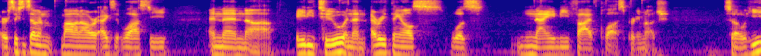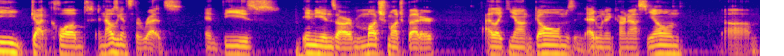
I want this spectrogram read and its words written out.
or 67 mile an hour exit velocity, and then uh, 82, and then everything else was 95 plus, pretty much. So he got clubbed, and that was against the Reds. And these Indians are much, much better. I like Yan Gomes and Edwin Encarnacion. Um,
